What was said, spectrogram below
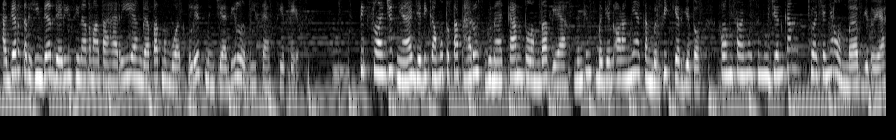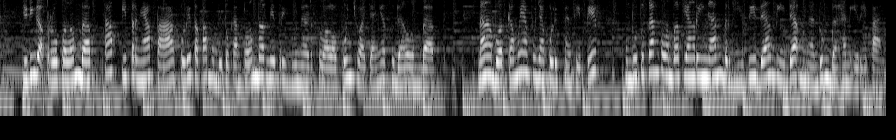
agar terhindar dari sinar matahari yang dapat membuat kulit menjadi lebih sensitif. Tips selanjutnya, jadi kamu tetap harus gunakan pelembab ya. Mungkin sebagian orang ini akan berpikir gitu, kalau misalnya musim hujan kan cuacanya lembab gitu ya. Jadi nggak perlu pelembab, tapi ternyata kulit tetap membutuhkan pelembab nih Tribuners walaupun cuacanya sudah lembab. Nah, buat kamu yang punya kulit sensitif, membutuhkan pelembab yang ringan, bergizi, dan tidak mengandung bahan iritan.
